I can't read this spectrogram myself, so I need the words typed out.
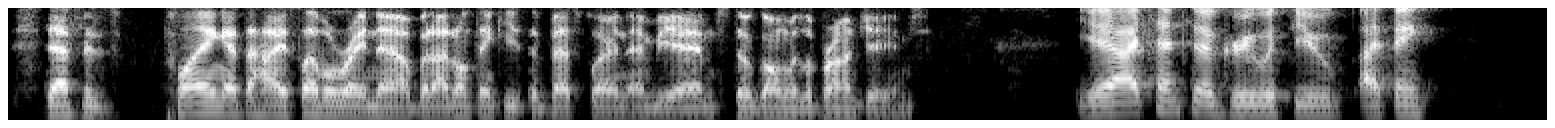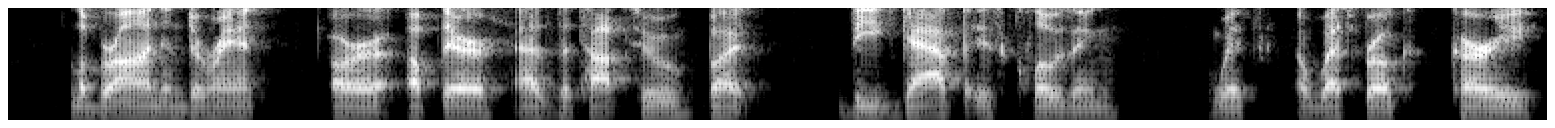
Steph is playing at the highest level right now, but I don't think he's the best player in the NBA. I'm still going with LeBron James. Yeah, I tend to agree with you. I think LeBron and Durant are up there as the top two, but the gap is closing with a Westbrook, Curry,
